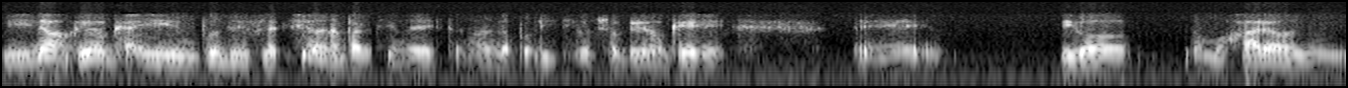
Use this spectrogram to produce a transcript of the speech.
y no, creo que hay un punto de inflexión a partir de esto, ¿no? En lo político. Yo creo que, eh, digo, nos mojaron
